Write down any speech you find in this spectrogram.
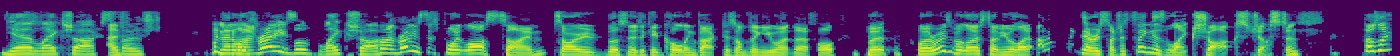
yeah, lake sharks. And- And then when I raised fabled lake sharks. when I raised this point last time, sorry, listener, to keep calling back to something you weren't there for, but when I raised it last time, you were like, I don't think there is such a thing as lake sharks, Justin. I was like,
